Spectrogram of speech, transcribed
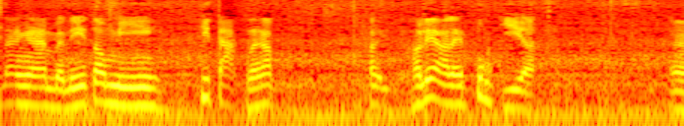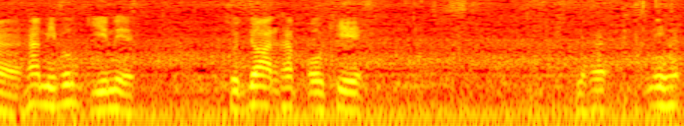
หน้างานแบบนี้ต้องมีที่ตักนะครับเขาเขาเรียกอะไรปุ้งกีอะอ่าถ้ามีปุ้งกีเนี่ยสุดยอดครับ โอเคนะฮะนี่ฮะ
